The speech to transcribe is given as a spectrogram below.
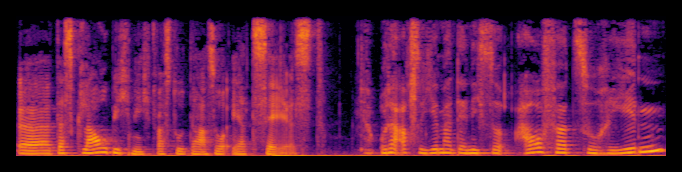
Äh, das glaube ich nicht, was du da so erzählst. Oder auch so jemand, der nicht so aufhört zu reden,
